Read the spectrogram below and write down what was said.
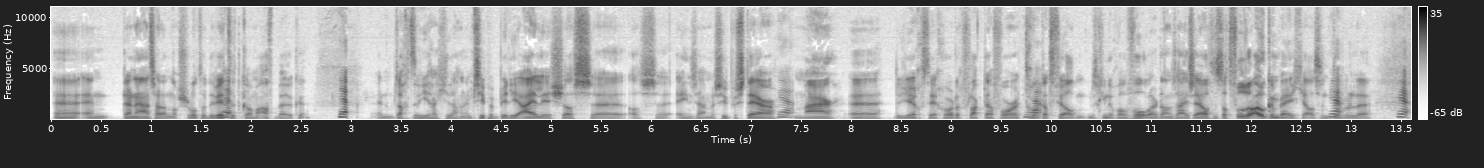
Eh, en daarna zou dan nog Charlotte de Witte Ja. het komen afbeuken. Ja. En op dag drie had je dan in principe Billie Eilish als, eh, als eenzame superster. Ja. Maar de jeugd tegenwoordig vlak daarvoor trok Ja. dat veld misschien nog wel voller dan zij zelf. Dus dat voelde ook een beetje als een, Ja. dubbele, Ja.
